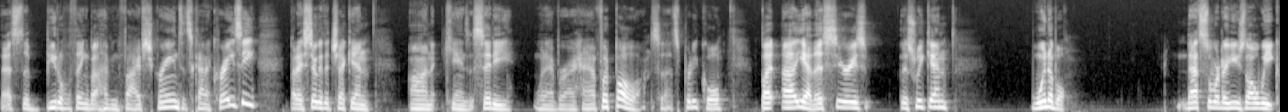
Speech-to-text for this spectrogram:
That's the beautiful thing about having five screens. It's kind of crazy, but I still get to check in on Kansas City whenever I have football on. So that's pretty cool. But uh, yeah, this series this weekend, winnable. That's the word I used all week.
